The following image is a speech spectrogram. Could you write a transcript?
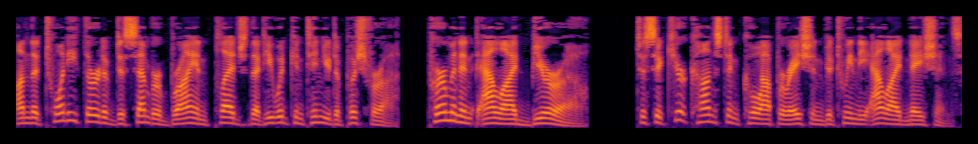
On 23 December Briand pledged that he would continue to push for a permanent Allied Bureau to secure constant cooperation between the Allied nations.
